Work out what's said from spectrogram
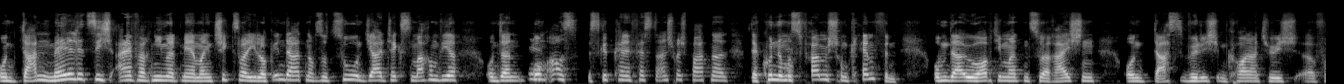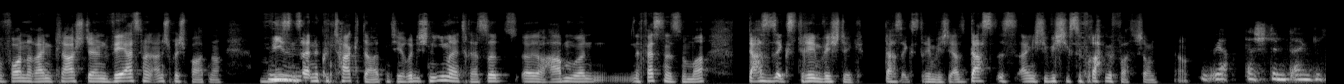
und dann meldet sich einfach niemand mehr. Man schickt zwar die Login-Daten noch so zu und ja, die Texte machen wir und dann ja. bumm aus. Es gibt keine festen Ansprechpartner. Der Kunde ja. muss förmlich drum kämpfen, um da überhaupt jemanden zu erreichen. Und das würde ich im Call natürlich äh, von vornherein klarstellen. Wer ist mein Ansprechpartner? Wie mhm. sind seine Kontaktdaten? Theoretisch eine E-Mail-Adresse äh, haben oder eine Festnetznummer. Das ist extrem wichtig. Das ist extrem wichtig. Also das ist eigentlich die wichtigste Frage fast schon. Ja, ja das stimmt eigentlich.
